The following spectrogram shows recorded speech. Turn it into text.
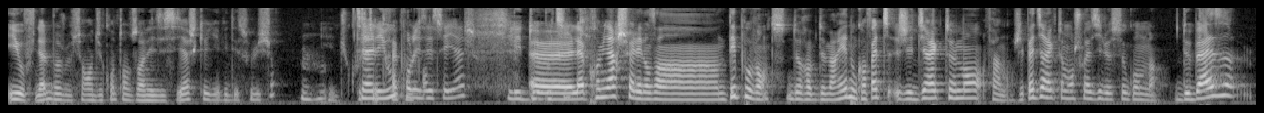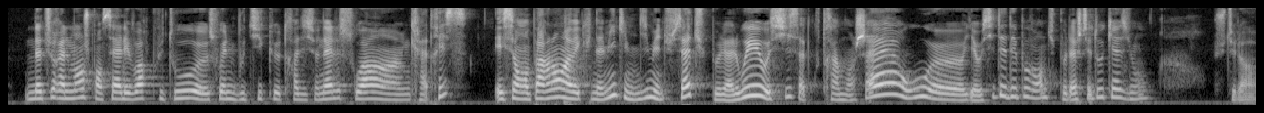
et au final, je me suis rendu compte en faisant les essayages qu'il y avait des solutions. Mhm. T'es allée où pour les essayages? Les deux euh, La première, je suis allée dans un dépôt-vente de robes de mariée. Donc en fait, j'ai directement, enfin non, j'ai pas directement choisi le seconde main. De base, naturellement, je pensais aller voir plutôt euh, soit une boutique traditionnelle, soit une créatrice. Et c'est en parlant avec une amie qui me dit mais tu sais, tu peux la louer aussi, ça te coûtera moins cher. Ou euh, il y a aussi des dépôts-ventes, tu peux l'acheter d'occasion. J'étais là,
